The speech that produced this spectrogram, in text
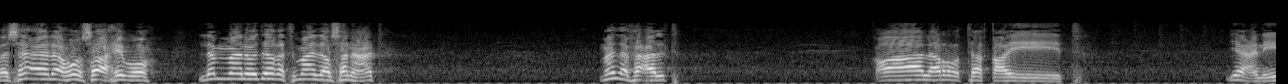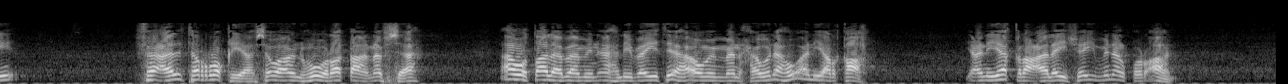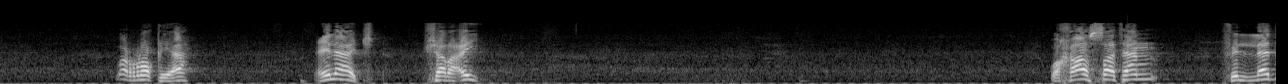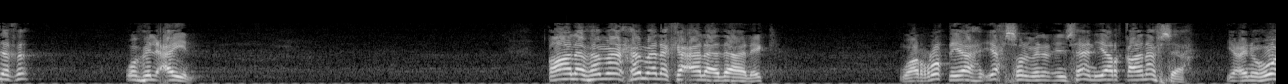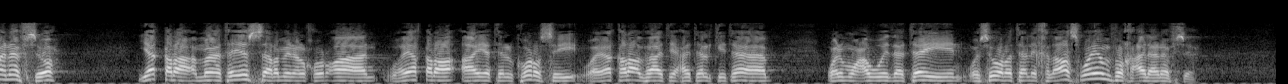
فسأله صاحبه لما لدغت ماذا صنعت؟ ماذا فعلت؟ قال ارتقيت. يعني فعلت الرقية سواء هو رقى نفسه أو طلب من أهل بيته أو ممن حوله أن يرقاه. يعني يقرأ عليه شيء من القرآن. والرقية علاج. شرعي. وخاصة في اللدغ وفي العين. قال فما حملك على ذلك؟ والرقية يحصل من الإنسان يرقى نفسه يعني هو نفسه يقرأ ما تيسر من القرآن ويقرأ آية الكرسي ويقرأ فاتحة الكتاب والمعوذتين وسورة الإخلاص وينفخ على نفسه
